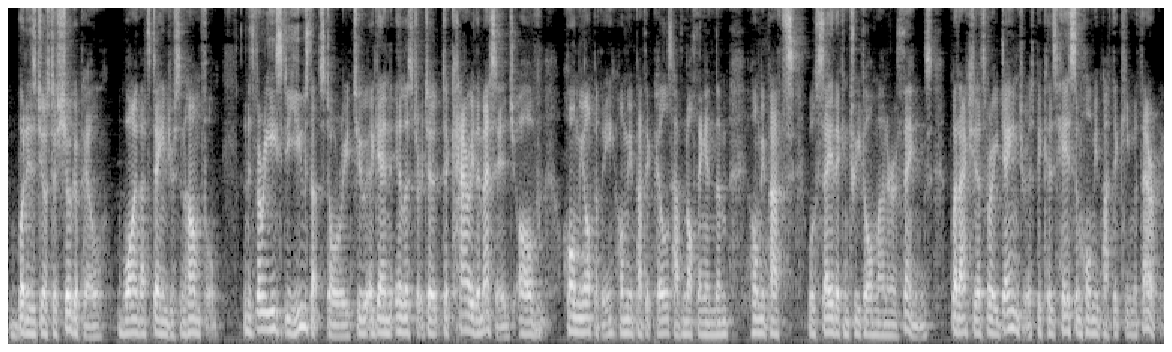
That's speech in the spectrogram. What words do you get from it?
but is just a sugar pill, why that's dangerous and harmful. And it's very easy to use that story to again illustrate, to, to carry the message of homeopathy. Homeopathic pills have nothing in them. Homeopaths will say they can treat all manner of things, but actually that's very dangerous because here's some homeopathic chemotherapy.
